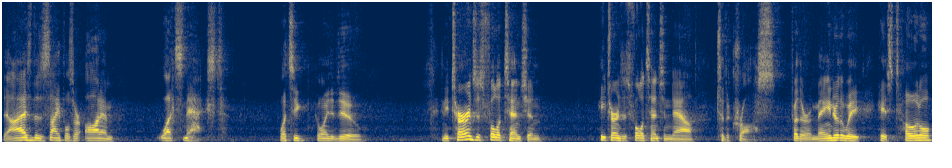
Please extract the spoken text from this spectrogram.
The eyes of the disciples are on him. What's next? What's he going to do? And he turns his full attention, he turns his full attention now to the cross. For the remainder of the week, his total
